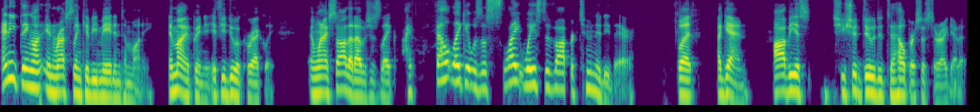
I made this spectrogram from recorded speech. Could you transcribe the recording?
anything on, in wrestling can be made into money, in my opinion, if you do it correctly. And when I saw that, I was just like, I felt like it was a slight waste of opportunity there. But again, obvious she should do to, to help her sister. I get it.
